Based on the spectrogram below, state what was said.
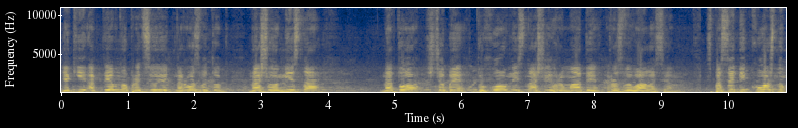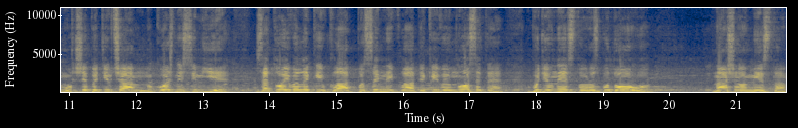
які активно працюють на розвиток нашого міста, на то, щоб духовність нашої громади розвивалася. Спасибі кожному шепетівчану, кожній сім'ї за той великий вклад, посильний вклад, який ви вносите будівництво, розбудову нашого міста.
